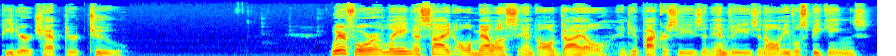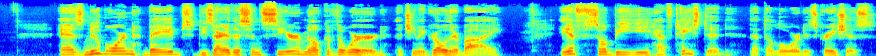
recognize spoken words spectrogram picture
Peter chapter 2. Wherefore, laying aside all malice and all guile and hypocrisies and envies and all evil speakings, as newborn babes desire the sincere milk of the word, that ye may grow thereby, if so be ye have tasted that the Lord is gracious.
